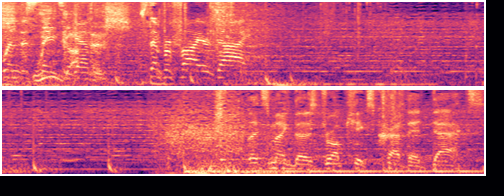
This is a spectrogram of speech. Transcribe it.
this. We'll win this we thing got together. this. Semper Fi or die. Let's make those drop kicks crab their dacks.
